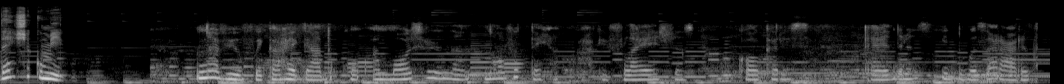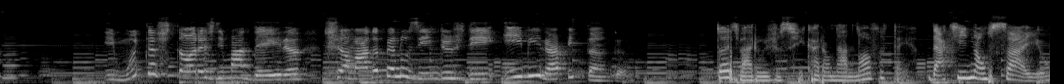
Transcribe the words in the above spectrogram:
Deixa comigo. O navio foi carregado com amostras da nova terra, arco e flechas, cócaras, edras e duas araras. E muitas histórias de madeira, chamada pelos índios de Ibirapitanga. Dois marujos ficaram na nova terra. Daqui não saiam.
